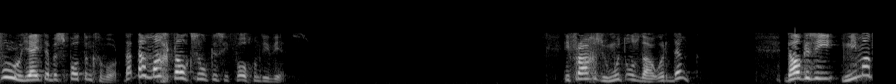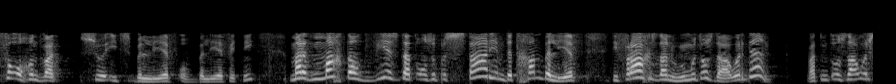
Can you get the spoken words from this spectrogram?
voel jy het 'n bespotting geword. Dat dan mag dalk sulke se volgende wees. Die vraag is hoe moet ons daaroor dink? Dalk is hier niemand vanoggend wat so iets beleef of beleef het nie, maar dit mag dalk wees dat ons op 'n stadium dit gaan beleef. Die vraag is dan hoe moet ons daaroor dink? Wat moet ons daaroor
